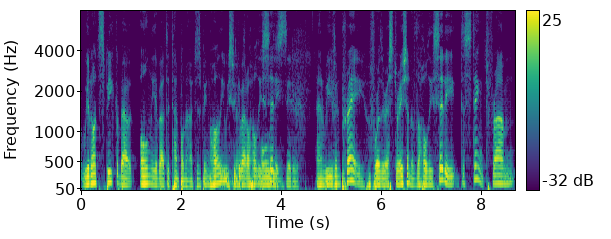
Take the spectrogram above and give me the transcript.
we don't speak about only about the Temple Mount as being holy. We speak No, about a the holy, city. city. and we even pray for the restoration of the holy city, distinct from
